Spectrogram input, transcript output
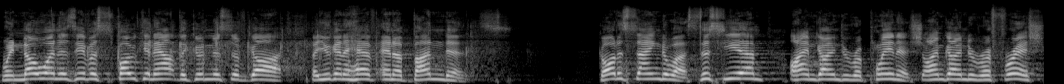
when no one has ever spoken out the goodness of God, but you're going to have an abundance. God is saying to us, this year, I am going to replenish, I'm going to refresh,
